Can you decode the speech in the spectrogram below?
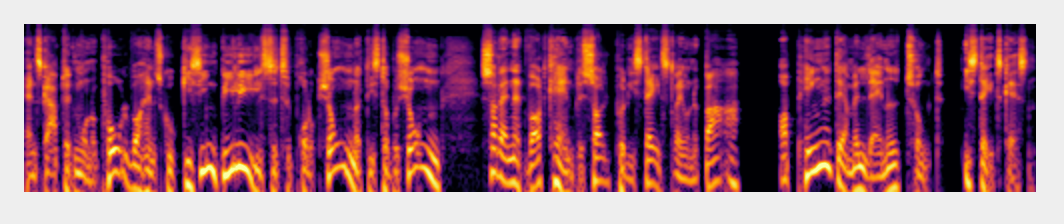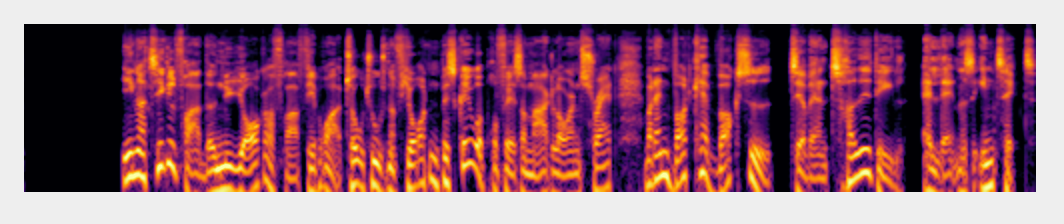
Han skabte et monopol, hvor han skulle give sin billigelse til produktionen og distributionen, sådan at vodkaen blev solgt på de statsdrevne barer, og pengene dermed landede tungt i statskassen. I en artikel fra The New Yorker fra februar 2014 beskriver professor Mark Lawrence Schratt, hvordan vodka voksede til at være en tredjedel af landets indtægt,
